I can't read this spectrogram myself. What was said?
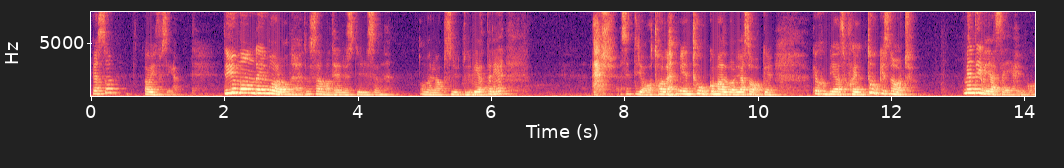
Jaså? Ja, vi får se. Det är ju måndag imorgon. Då sammanträder styrelsen. Om man nu absolut vill veta det. Äsch, här sitter jag och talar med en tok om allvarliga saker. Kanske blir jag själv tokig snart. Men det vill jag säga Hugo.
